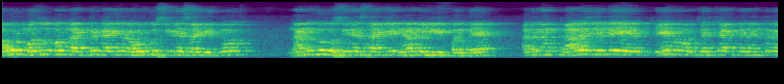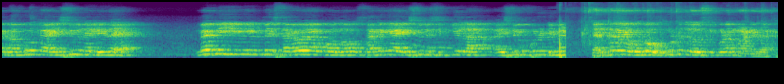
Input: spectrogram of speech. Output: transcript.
ಅವರು ಮೊದಲು ಬಂದು ಅಡ್ಮಿಟ್ ಆಗಿದ್ರು. ಅವ್ರಿಗೂ ಸೀರಿಯಸ್ ಆಗಿತ್ತು. ನನಗೂ ಸೀರಿಯಸ್ ಆಗಿ ನಾನು ಇಲ್ಲಿಗೆ ಬಂದೆ. ಆದರೆ ನಮ್ಮ ಕಾಲೇಜಲ್ಲಿ ಏನು ಚರ್ಚೆ ಆಗ್ತಿದೆ ಅಂದ್ರೆ ರಘುಗೆ ಐ ಯುನಲ್ಲಿ ಇದೆ ಮೇ ಬಿ ಈ ವಿಲ್ ಬಿ ಸರ್ವೆ ಆಗ್ಬೋದು ಸರಿಗೆ ಐ ಸಿ ಸಿಕ್ಕಿಲ್ಲ I C full demand Chandraiah ಅವರು ಊಟದ ವ್ಯವಸ್ಥೆ ಕೂಡ ಮಾಡಿದ್ದಾರೆ.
